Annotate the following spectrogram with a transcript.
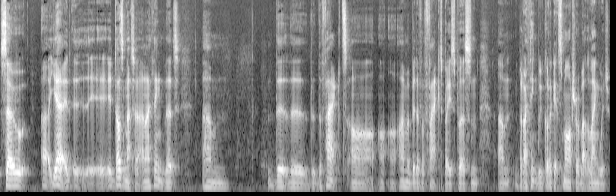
So, uh, yeah, it, it, it, does matter. And I think that. Um, the, the, the, the facts are, are, I'm a bit of a fact based person, um, but I think we've got to get smarter about the language.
